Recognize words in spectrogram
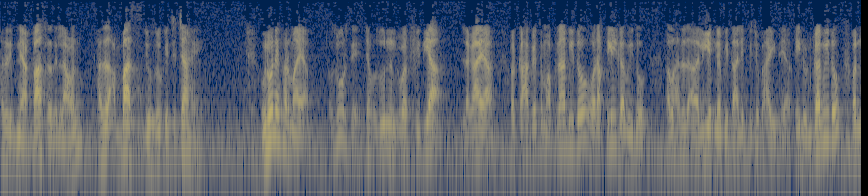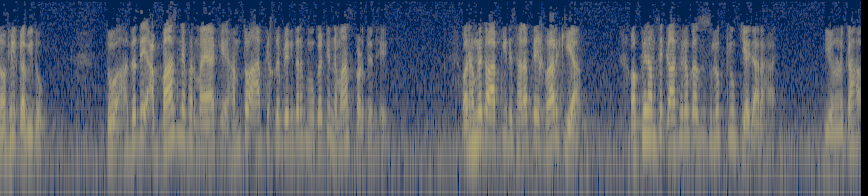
حضرت ابن عباس رضی اللہ عنہ، حضرت عباس جو حضور کے چچا ہیں، انہوں نے فرمایا، حضور سے جب حضور نے ان کے بعد فدیہ لگایا اور کہا کہ تم اپنا بھی دو اور عقیل کا بھی دو، اب حضرت علی ابن ابی طالب کے جو بھائی تھے، عقیل ان کا بھی دو اور نوفل کا بھی دو۔ تو حضرت عباس نے فرمایا کہ ہم تو آپ کے قبلے کی طرف منہ کر کے نماز پڑھتے تھے اور ہم نے تو آپ کی رسالت کا اقرار کیا اور پھر ہم سے کافروں کا سلوک کیوں کیا جا رہا ہے؟ یہ انہوں نے کہا،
